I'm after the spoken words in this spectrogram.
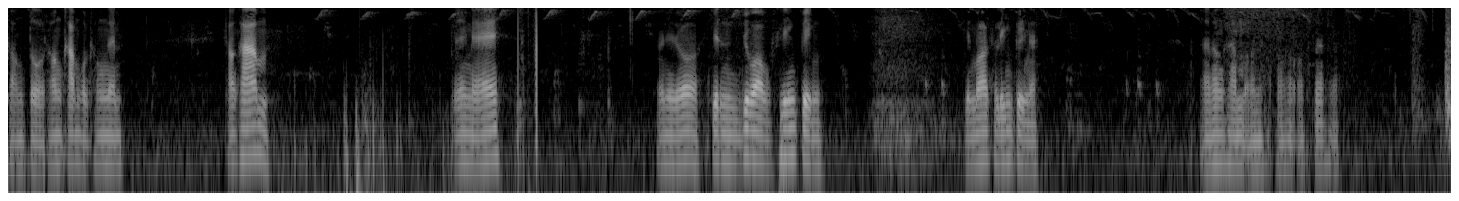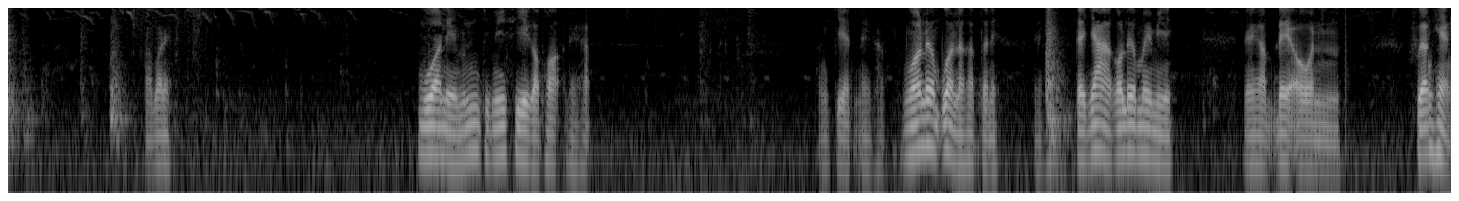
สองตัวทองคำกับทองเงิน ทองคำเป็นยังไงอันนี้ดูกินอยูบอกสลิงปิงกินบอสลิงปิงนะอะทองคำเอานะเอาเอาเอาเอาเอาไปเลยวัวเนี่ยมันจะมีซีกับเพาะนะครับ สังเกตนะครับง้อเริ่มอ้วนแล้วครับตอนนี้นะครับแต่หญ้าก็เริ่มไม่มีนะครับได้เอาอันเฟืองแห้ง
